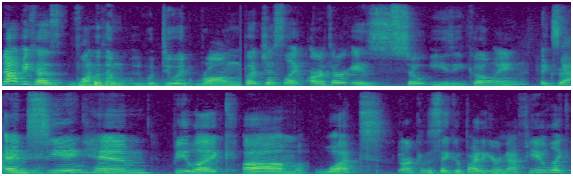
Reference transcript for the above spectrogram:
Not because one of them would do it wrong, but just like Arthur is so easygoing. Exactly. And seeing him be like, um, what? Aren't going to say goodbye to your nephew? Like,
